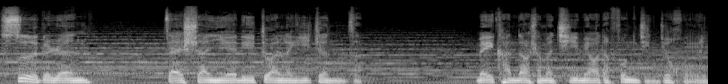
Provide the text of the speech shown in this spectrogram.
四个人在山野里转了一阵子。没看到什么奇妙的风景就回了。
